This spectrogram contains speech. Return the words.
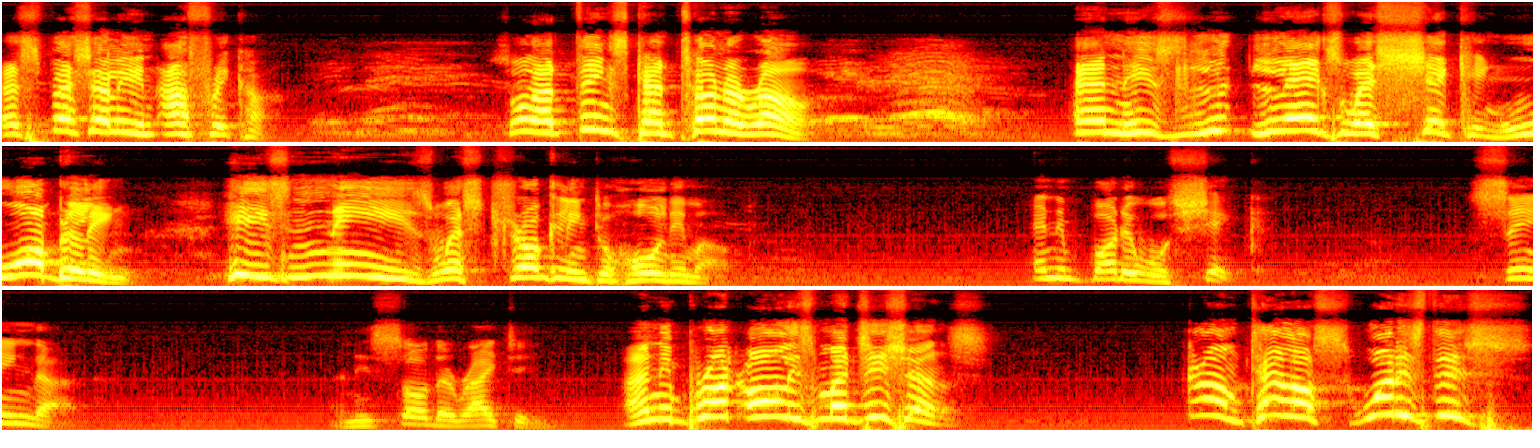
especially in Africa, so that things can turn around. And his legs were shaking, wobbling. His knees were struggling to hold him up anybody will shake seeing that. And he saw the writing. And he brought all his magicians. Come, tell us, what is this?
